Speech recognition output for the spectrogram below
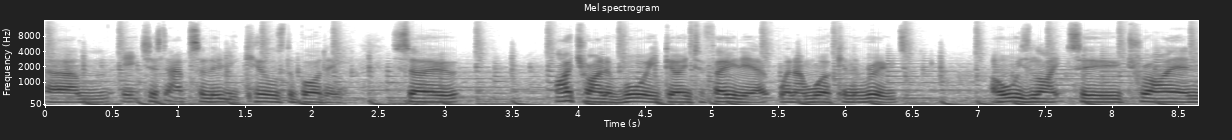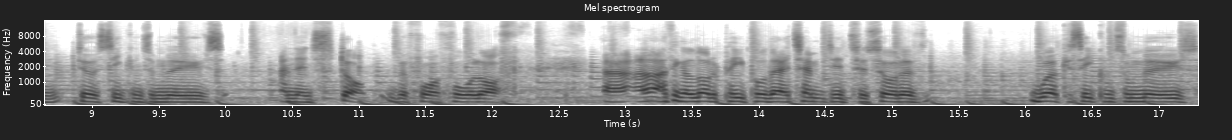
Um, it just absolutely kills the body. So I try and avoid going to failure when I'm working the route. I always like to try and do a sequence of moves and then stop before I fall off. Uh, I think a lot of people, they're tempted to sort of work a sequence of moves,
